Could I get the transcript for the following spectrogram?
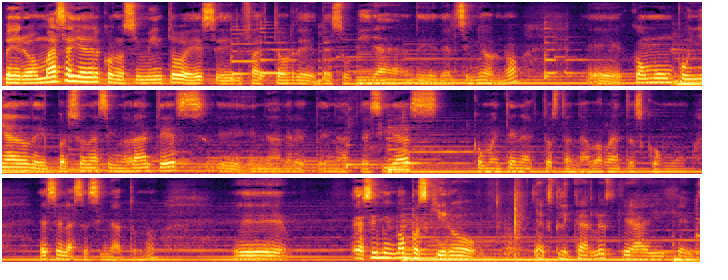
pero más allá del conocimiento es el factor de, su vida del Señor, ¿no? Eh, como un puñado de personas ignorantes, eh, enardecidas, cometen actos tan aberrantes como es el asesinato. ¿no? Eh, asimismo, pues quiero explicarles que hay gente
